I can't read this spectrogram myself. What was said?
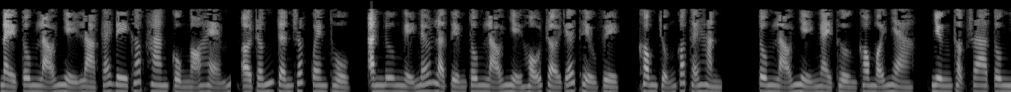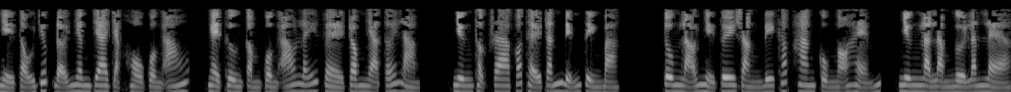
Này tuân lão nhị là cái đi khắp hang cùng ngõ hẻm, ở trấn trên rất quen thuộc, anh nương nghĩ nếu là tìm tuân lão nhị hỗ trợ giới thiệu việc, không chuẩn có thể hành. Tuân lão nhị ngày thường không ở nhà, nhưng thật ra tuân nhị tẩu giúp đỡ nhân gia chặt hồ quần áo, ngày thường cầm quần áo lấy về trong nhà tới làm. Nhưng thật ra có thể tránh điểm tiền bạc, Tương lão nhị tuy rằng đi khắp hang cùng ngõ hẻm, nhưng là làm người lanh lẹ,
